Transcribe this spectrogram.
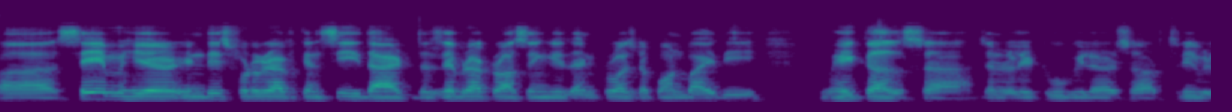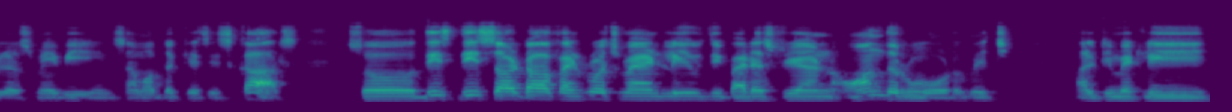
Uh, same here in this photograph, you can see that the zebra crossing is encroached upon by the vehicles, uh, generally two wheelers or three wheelers, maybe in some of the cases cars. So this this sort of encroachment leaves the pedestrian on the road, which ultimately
